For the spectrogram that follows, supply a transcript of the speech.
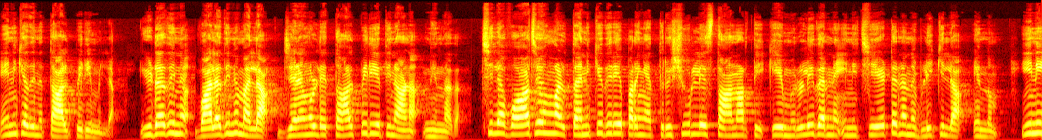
എനിക്കതിന് താല്പര്യമില്ല ഇടതിന് വലതിനുമല്ല ജനങ്ങളുടെ താല്പര്യത്തിനാണ് നിന്നത്. ചില വാചകങ്ങൾ തനിക്കെതിരെ പറഞ്ഞ തൃശൂരിലെ സ്ഥാനാർത്ഥി കെ മുരളീധരനെ ഇനി ചേട്ടനെന്ന് വിളിക്കില്ല എന്നും ഇനി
